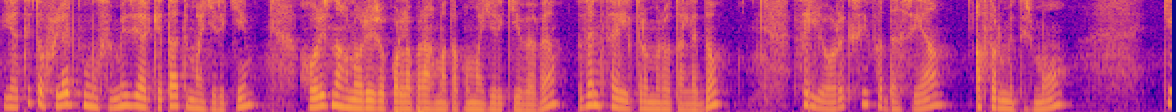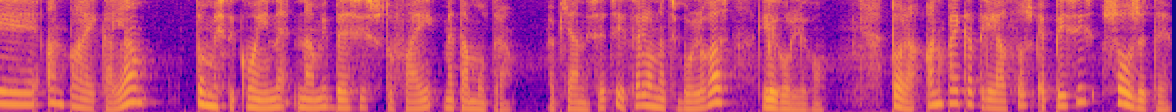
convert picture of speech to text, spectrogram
γιατί το φλερτ μου θυμίζει αρκετά τη μαγειρική, χωρίς να γνωρίζω πολλά πράγματα από μαγειρική βέβαια. Δεν θέλει τρομερό ταλέντο, θέλει όρεξη, φαντασία, αυθορμητισμό και αν πάει καλά, το μυστικό είναι να μην πέσεις στο φαΐ με τα μούτρα. Με πιάνεις έτσι, θέλω να τσιμπολογάς λίγο λίγο. Τώρα, αν πάει κάτι λάθος, επίσης σώζεται.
